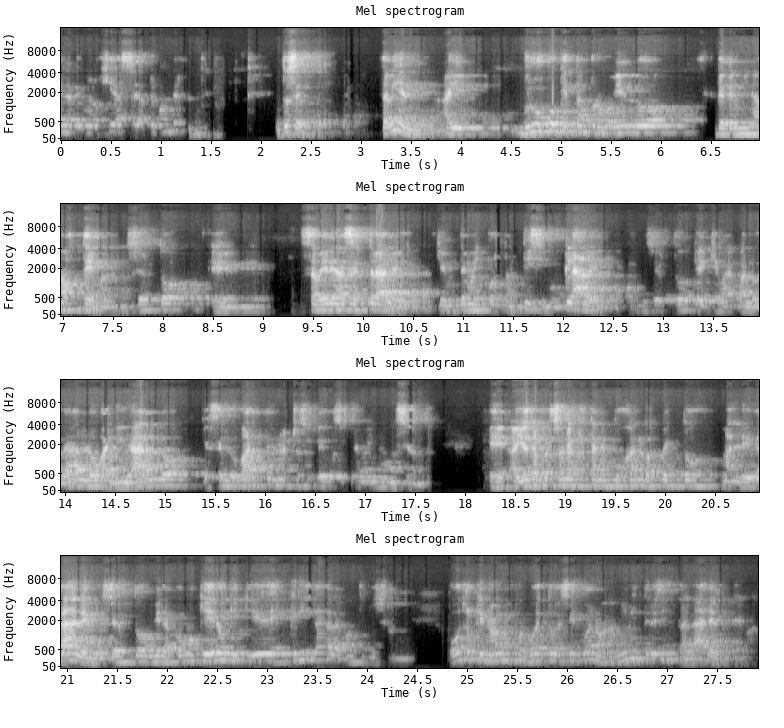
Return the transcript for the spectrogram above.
y la tecnología sea preponderante. Entonces, está bien, hay grupos que están promoviendo determinados temas, ¿no es cierto? Eh, saberes ancestrales, que es un tema importantísimo, clave, ¿no es cierto? Que hay que valorarlo, validarlo y hacerlo parte de nuestro ecosistema de innovación. Eh, hay otras personas que están empujando aspectos más legales, ¿no es cierto? Mira, ¿cómo quiero que quede escrita la Constitución? Otros que nos hemos propuesto decir, bueno, a mí me interesa instalar el tema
